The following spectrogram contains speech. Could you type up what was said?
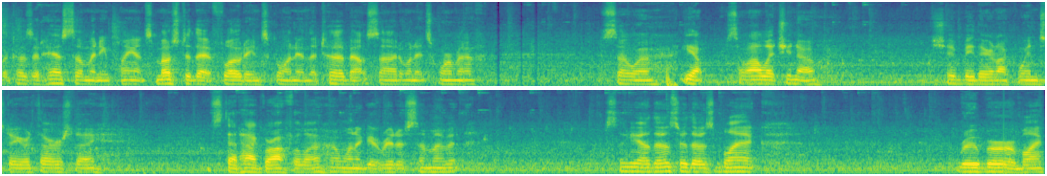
because it has so many plants. Most of that floating's going in the tub outside when it's warm enough. So, uh, yep, so I'll let you know. Should be there like Wednesday or Thursday. It's that hygrophila. I want to get rid of some of it. So yeah, those are those black ruber or black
